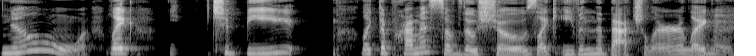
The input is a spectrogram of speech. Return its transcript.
No. Like y- to be like the premise of those shows, like even The Bachelor, like Mhm.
